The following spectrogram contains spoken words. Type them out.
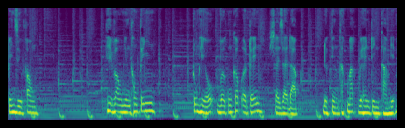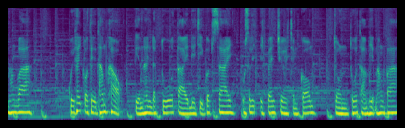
pin dự phòng. Hy vọng những thông tin Trung Hiếu vừa cung cấp ở trên sẽ giải đáp được những thắc mắc về hành trình thám hiểm hang va. Quý khách có thể tham khảo tiến hành đặt tour tại địa chỉ website ocelitadventure.com chọn tour thám hiểm hang va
